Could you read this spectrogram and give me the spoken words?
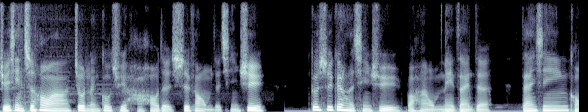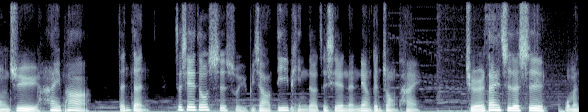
觉醒之后啊，就能够去好好的释放我们的情绪，各式各样的情绪，包含我们内在的担心、恐惧、害怕等等，这些都是属于比较低频的这些能量跟状态。取而代之的是，我们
